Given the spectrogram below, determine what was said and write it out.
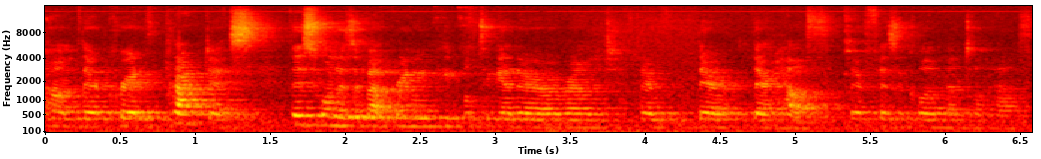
um, their creative practice. This one is about bringing people together around their, their, their health, their physical and mental health.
